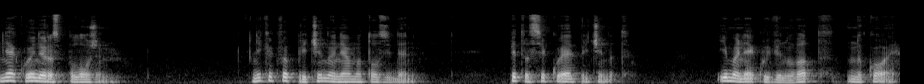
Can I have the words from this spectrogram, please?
Някой е неразположен. Никаква причина няма този ден. Пита се, коя е причината. Има някой виноват, но кой е?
